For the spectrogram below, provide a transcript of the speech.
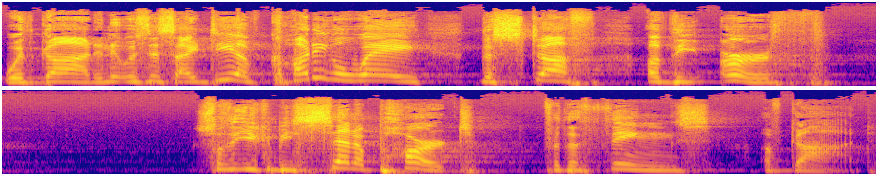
with God. And it was this idea of cutting away the stuff of the earth so that you can be set apart for the things of God.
